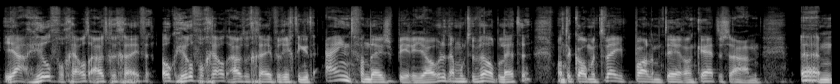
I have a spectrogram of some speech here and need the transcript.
Ja, heel veel geld uitgegeven. Ook heel veel geld uitgegeven richting het eind van deze periode. Daar moeten we wel op letten. Want er komen twee parlementaire enquêtes aan... Um,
